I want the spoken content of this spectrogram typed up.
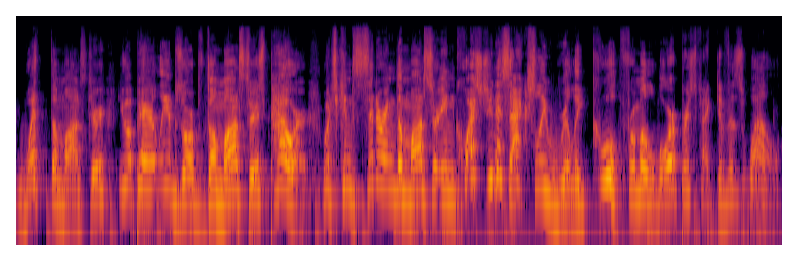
with the monster, you apparently absorb the monster's power, which considering the monster in question is actually really cool from a lore perspective as well.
